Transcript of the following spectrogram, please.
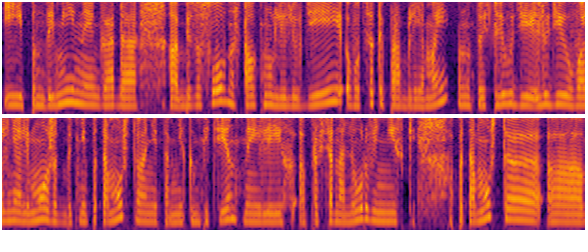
и пандемийные года, а, безусловно, столкнули людей вот с этой проблемой. Ну, то есть люди, людей увольняли, может быть, не потому, что они там некомпетентны или их а, профессиональный уровень низкий, а потому что а,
